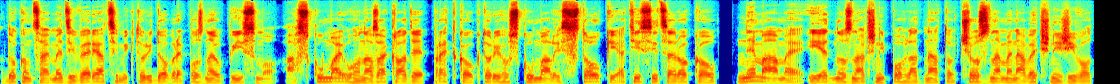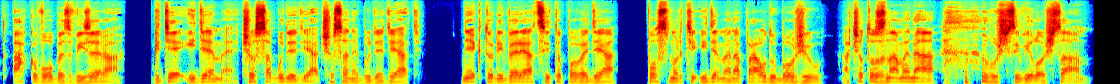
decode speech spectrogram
Dokonca aj medzi veriacimi, ktorí dobre poznajú písmo a skúmajú ho na základe predkov, ktorí ho skúmali stovky a tisíce rokov, nemáme jednoznačný pohľad na to, čo znamená väčší život, ako vôbec vyzerá, kde ideme, čo sa bude diať, čo sa nebude diať. Niektorí veriaci to povedia, po smrti ideme na pravdu Božiu. A čo to znamená, už si vylož sám.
